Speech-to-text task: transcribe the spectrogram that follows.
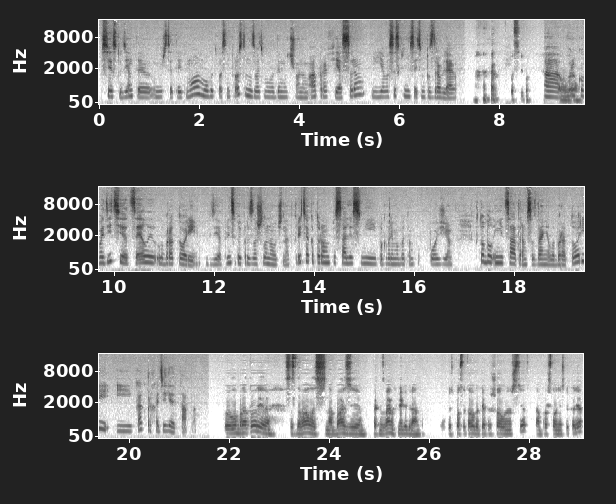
все студенты университета ИТМО могут вас не просто назвать молодым ученым, а профессором, и я вас искренне с этим поздравляю. Спасибо. А, вы руководите целой лабораторией, где, в принципе, произошло научное открытие, о котором писали СМИ, поговорим об этом позже. Кто был инициатором создания лаборатории и как проходили этапы? Лаборатория создавалась на базе так называемых мегагрантов. То есть после того, как я пришел в университет, там прошло несколько лет,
